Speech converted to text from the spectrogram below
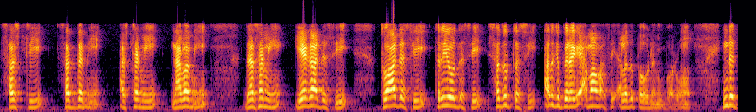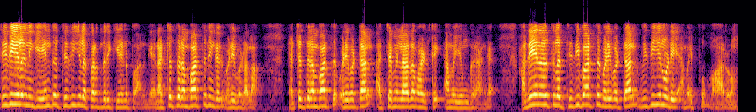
சஷ்டி சப்தமி அஷ்டமி நவமி தசமி ஏகாதசி துவாதசி திரையோதசி சதுர்த்தசி அதுக்கு பிறகு அமாவாசை அல்லது பௌர்ணமி வரும். இந்த திதியில் நீங்கள் எந்த திதியில் பிறந்திருக்கீங்கன்னு பாருங்கள் நட்சத்திரம் பார்த்து நீங்கள் வழிபடலாம். நட்சத்திரம் பார்த்து வழிபட்டால் அச்சமில்லாத வாழ்க்கை அமையுங்கிறாங்க. அதே நேரத்தில் திதி பார்த்து வழிபட்டால் விதியினுடைய அமைப்பு மாறும்.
